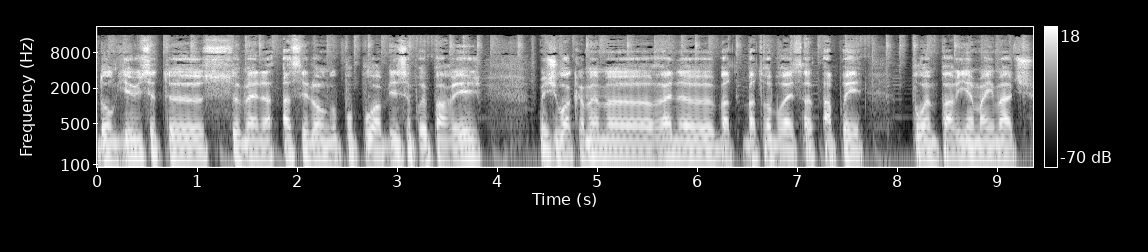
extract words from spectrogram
Donc il y a eu cette euh, semaine assez longue pour pouvoir bien se préparer, mais je vois quand même euh, Rennes bat- battre Brest. Après, pour un pari, un my match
